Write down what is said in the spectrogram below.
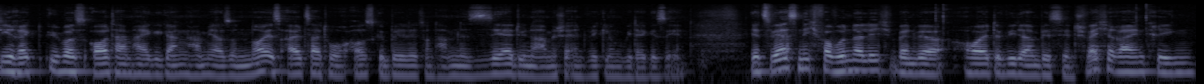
direkt übers All-Time-High gegangen, haben hier also ein neues Allzeithoch ausgebildet und haben eine sehr dynamische Entwicklung wieder gesehen. Jetzt wäre es nicht verwunderlich, wenn wir heute wieder ein bisschen Schwäche reinkriegen.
